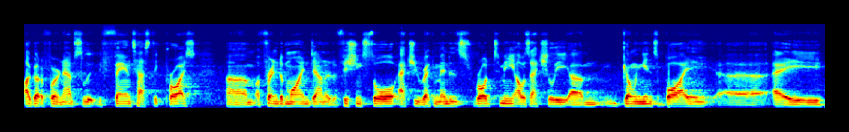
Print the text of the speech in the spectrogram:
I got it for an absolutely fantastic price. Um, a friend of mine down at a fishing store actually recommended this rod to me. I was actually um, going in to buy uh, a,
